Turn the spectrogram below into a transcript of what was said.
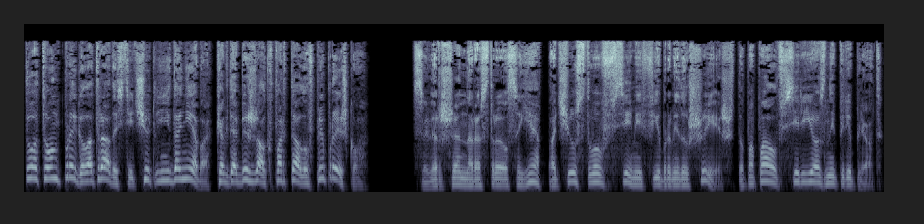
Тот он прыгал от радости чуть ли не до неба, когда бежал к порталу в припрыжку. Совершенно расстроился я, почувствовав всеми фибрами души, что попал в серьезный переплет.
